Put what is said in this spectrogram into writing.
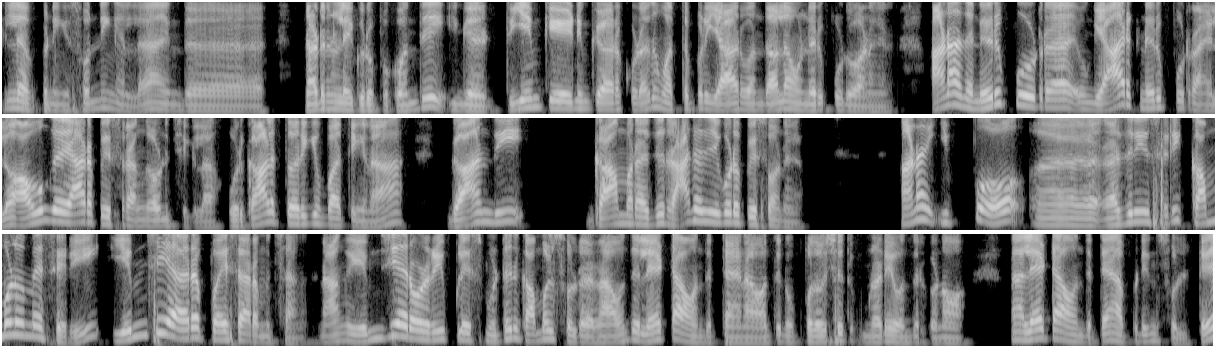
இல்ல இப்ப நீங்க சொன்னீங்கல்ல இந்த நடுநிலை குரூப்புக்கு வந்து இங்க டிஎம்கே ஏடிஎம்கே வரக்கூடாது. மத்தபடி யார் வந்தாலும் அவங்க நெருப்பு விடுவானுங்க. ஆனா அந்த நெருப்பு விடுற இவங்க யாருக்கு நெருப்பு விடுறாங்களோ அவங்க யார பேசுறாங்க கவனிச்சுக்கலாம். ஒரு காலத்து வரைக்கும் பாத்தீங்கன்னா காந்தி காமராஜர் ராஜாஜி கூட பேசுவானுங்க. ஆனா இப்போ அஹ், ரஜினியும் சரி கமலுமே சரி எம்ஜிஆர பேச ஆரம்பிச்சாங்க. நாங்க எம்ஜிஆரோட ரீப்ளேஸ்மெண்ட்னு கமல் சொல்றாரு. நான் வந்து லேட்டா வந்துட்டேன். நான் வந்து முப்பது வருஷத்துக்கு முன்னாடியே வந்திருக்கணும். நான் லேட்டா வந்துட்டேன் அப்படின்னு சொல்லிட்டு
